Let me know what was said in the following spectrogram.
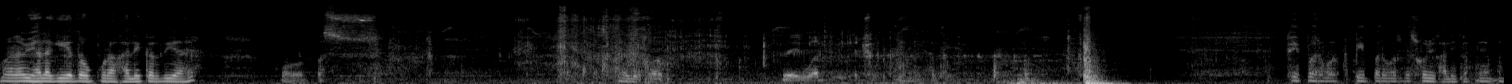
मैंने अभी हालाँकि ये तो पूरा खाली कर दिया है। और बस। देखो एक बार पेपर वर्क पेपर वर्क, इसको भी खाली करते हैं अपन।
